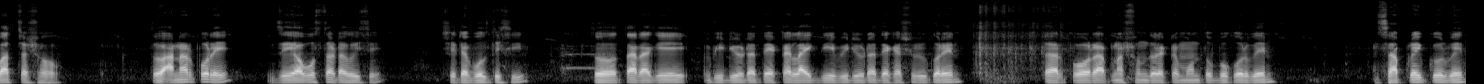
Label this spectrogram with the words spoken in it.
বাচ্চা সহ। তো আনার পরে যে অবস্থাটা হয়েছে, সেটা বলতেছি। তো তার আগে ভিডিওটাতে একটা লাইক দিয়ে ভিডিওটা দেখা শুরু করেন। তারপর আপনার সুন্দর একটা মন্তব্য করবেন সাবস্ক্রাইব করবেন।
